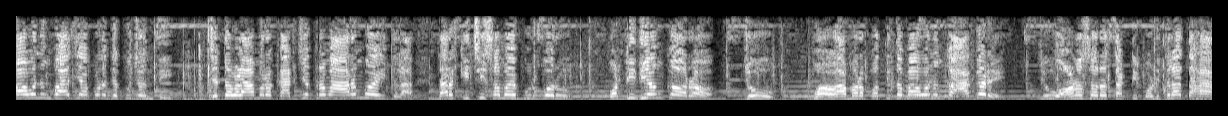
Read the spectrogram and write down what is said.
ପାବନଙ୍କୁ ଆଜି ଆପଣ ଦେଖୁଛନ୍ତି ଯେତେବେଳେ ଆମର କାର୍ଯ୍ୟକ୍ରମ ଆରମ୍ଭ ହେଇଥିଲା ତାର କିଛି ସମୟ ପୂର୍ବରୁ ପଟିଦିଅଙ୍କର ଯୋଉ ଆମର ପତିତ ପାବନଙ୍କ ଆଗରେ ଯୋଉ ଅଣସର ତାଟି ପଡିଥିଲା ତାହା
